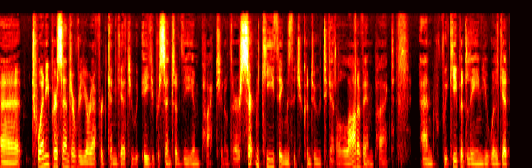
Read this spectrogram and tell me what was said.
20% uh, of your effort can get you 80% of the impact. You know, there are certain key things that you can do to get a lot of impact and if we keep it lean, you will get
